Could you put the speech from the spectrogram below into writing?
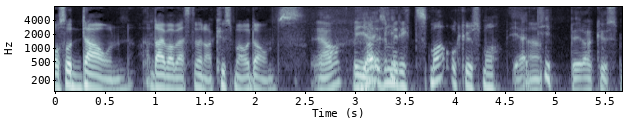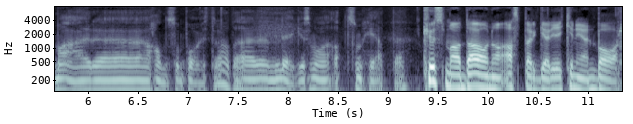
Og så Down. De var bestevenner. Kusma og Downs. Ja, men Det jeg, liksom Ritsma og Kusma. jeg tipper at Kusma er uh, han som påviste det. At det er en lege som, har- at, som het det. Kusma, Down og Asperger gikk inn i en bar.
